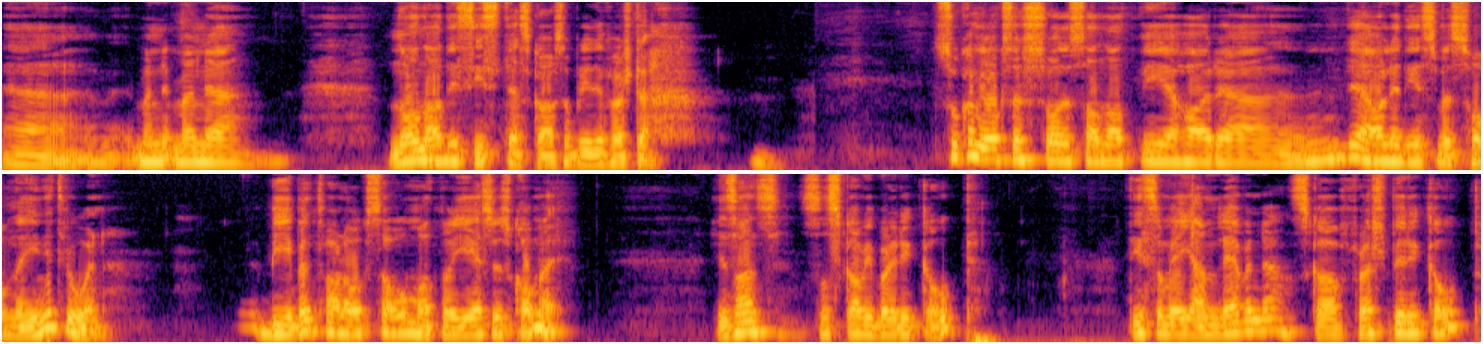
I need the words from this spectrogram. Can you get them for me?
Eh, men, men eh, noen av de siste skal altså bli de første. Så kan vi også se det sånn at vi har eh, Det er alle de som er sovnet inn i troen. Bibelen taler også om at når Jesus kommer, så skal vi bare rykke opp. De som er gjenlevende, skal først bli rykka opp,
